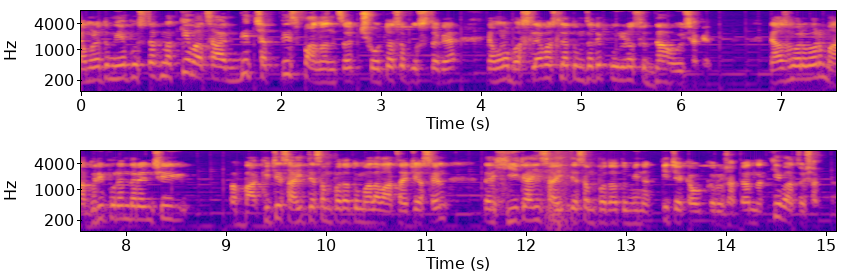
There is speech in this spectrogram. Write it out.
त्यामुळे तुम्ही हे पुस्तक नक्की वाचा. अगदी छत्तीस पानांचं छोटंसं पुस्तक आहे. त्यामुळे बसल्या बसल्या तुमचं ते पूर्ण सुद्धा होऊ शकेल. त्याचबरोबर माधुरी पुरंदर यांची बाकीची साहित्य संपदा तुम्हाला वाचायची असेल तर ही काही साहित्य संपदा तुम्ही नक्की चेकआउट करू शकता नक्की वाचू शकता.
